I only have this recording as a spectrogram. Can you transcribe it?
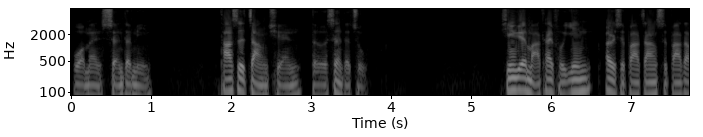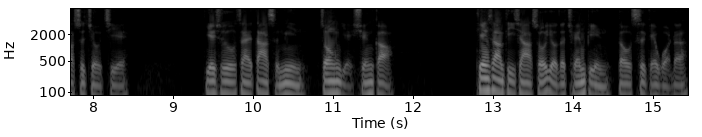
我们神的名，他是掌权得胜的主。新约马太福音二十八章十八到十九节，耶稣在大使命中也宣告：天上地下所有的权柄都赐给我了，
